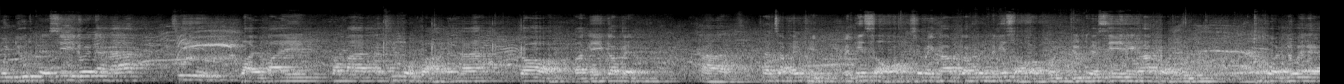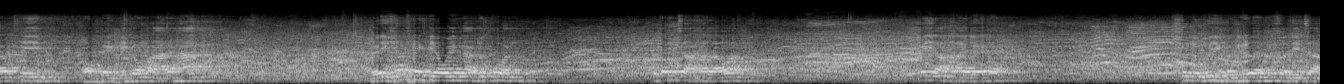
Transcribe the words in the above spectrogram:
คุณ Youth Crazy ด้วยนะฮะที่ปล่อยไปประมาณอาทิตย์กว่าๆนะฮะก็ตอนนี้ก็เป็นถ้าจำไม่ผิดเป็นที่สองใช่ไหมครับ ก็ขึ้นเป็นที่สองขอบคุณ Youth Crazy นะครับขอบคุณทุกคนด้วยนะครับที่ขอเพลงนี้เข้ามานะฮะเหลืออีกแค่เพลงเดียวเองอะทุกคนก็ต้องจากกันแล้วอะไม่อยากไปเลยนะช่วยดูผู้หญิงคนนี้ด้วยสวัสดีจ้า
